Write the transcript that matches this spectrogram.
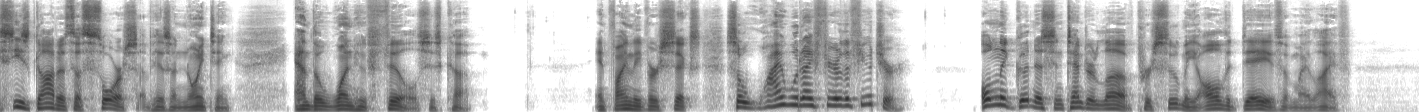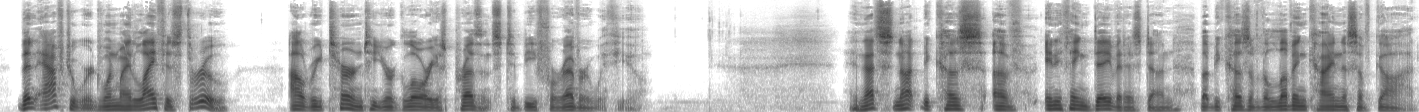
sees God as the source of his anointing and the one who fills his cup. And finally, verse 6 So why would I fear the future? Only goodness and tender love pursue me all the days of my life. Then afterward, when my life is through, I'll return to your glorious presence to be forever with you. And that's not because of anything David has done, but because of the loving kindness of God.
